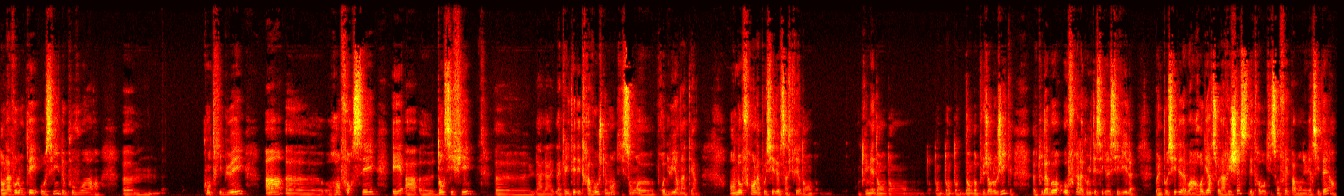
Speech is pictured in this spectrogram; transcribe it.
dans la volonté aussi de pouvoir euh, contribuer à euh, renforcer et à euh, densifier la, qualité des travaux justement qui sont produits en interne, en offrant la possibilité de s'inscrire dans, entre dans, dans, dans, plusieurs logiques. tout d'abord, offrir à la communauté sécurité civile ben, une possibilité d'avoir un regard sur la richesse des travaux qui sont faits par le monde universitaire.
